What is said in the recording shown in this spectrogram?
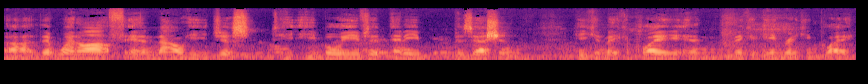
uh, that went off. And now he just, he, he believes that any possession, he can make a play and make a game breaking play.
